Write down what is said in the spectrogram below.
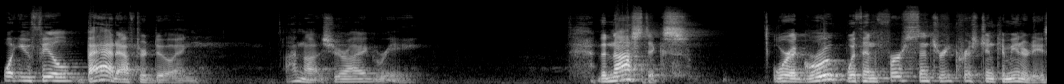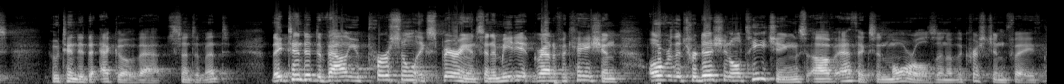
what you feel bad after doing. I'm not sure I agree. The Gnostics were a group within first century Christian communities who tended to echo that sentiment. They tended to value personal experience and immediate gratification over the traditional teachings of ethics and morals and of the Christian faith.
